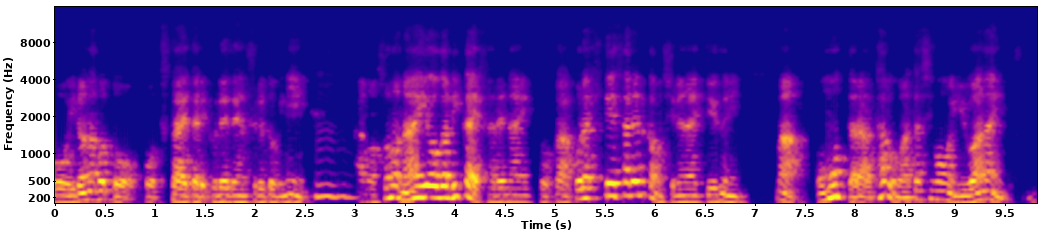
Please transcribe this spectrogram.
こういろんなことをこう伝えたり、プレゼンするときに、うん、あの、その内容が理解されないとか、これは否定されるかもしれないっていうふうに、まあ、思ったら、多分私も言わないんですね。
